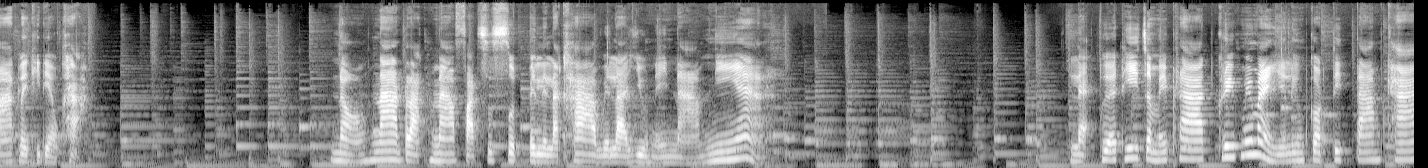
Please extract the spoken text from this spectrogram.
มากเลยทีเดียวค่ะ น้องน่ารักน่าฟัดสุดๆ ไปเลยล่ะค่ะ เวลาอยู่ในน้ำเนี่ย และเพื่อที่จะไม่พลาดคลิปใหม่ๆอย่าลืมกดติดตามค่ะ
